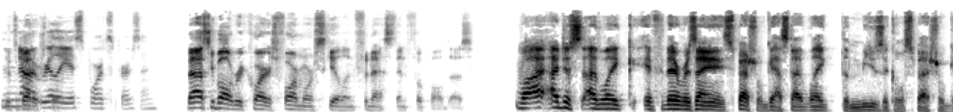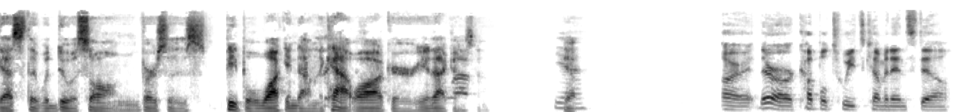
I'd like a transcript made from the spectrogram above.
It's a Not better really sport. a sports person. Basketball requires far more skill and finesse than football does. Well, I, I just I like if there was any special guest, I like the musical special guest that would do a song versus people walking down the catwalk or you know that kind of stuff. Yeah. Yeah. All right, there are a couple tweets coming in still.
